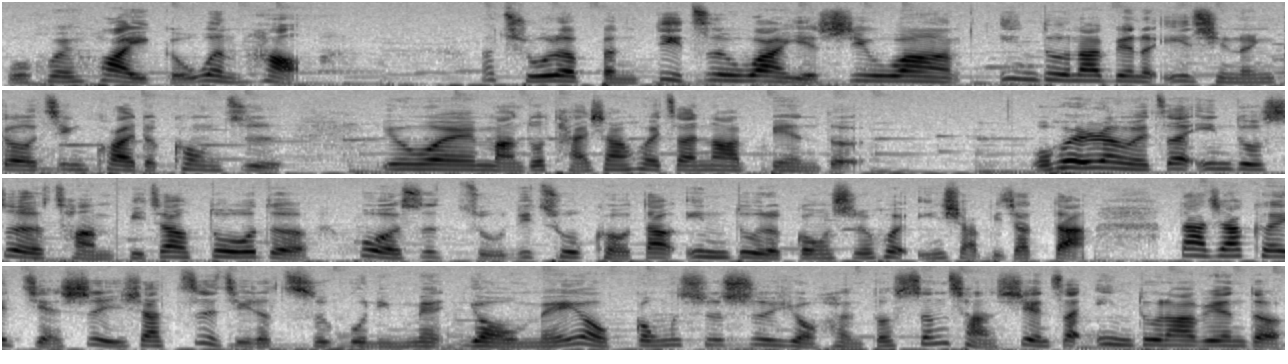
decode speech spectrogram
我会画一个问号。那除了本地之外，也希望印度那边的疫情能够尽快的控制，因为蛮多台商会在那边的。我会认为在印度市场比较多的，或者是主力出口到印度的公司会影响比较大。大家可以检视一下自己的持股里面有没有公司是有很多生产线在印度那边的，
